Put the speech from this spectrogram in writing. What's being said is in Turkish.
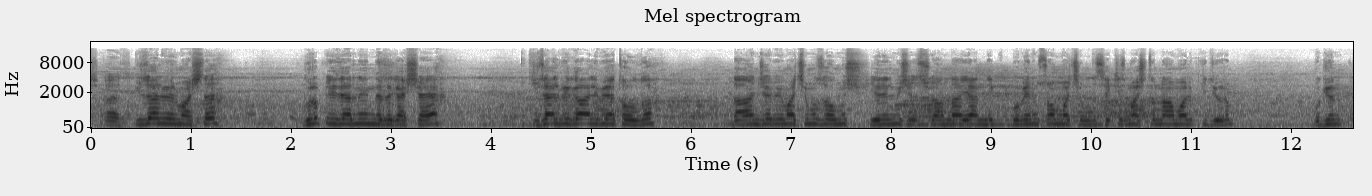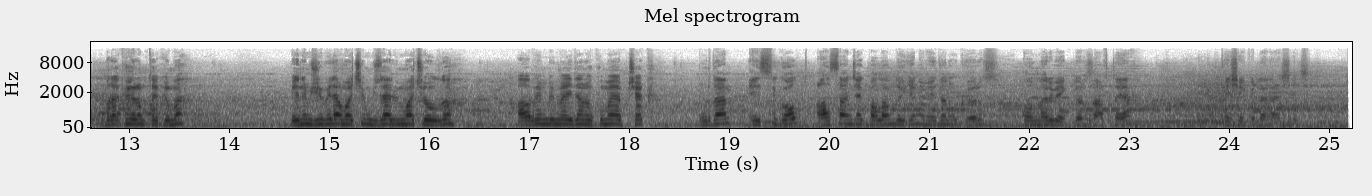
maç. Evet, güzel bir maçtı. Grup liderini indirdik aşağıya. Güzel bir galibiyet oldu. Daha önce bir maçımız olmuş, yenilmişiz. Şu anda yendik. Bu benim son maçımdı. 8 maçtır namalip gidiyorum. Bugün bırakıyorum takımı. Benim jübile maçım güzel bir maç oldu. Abim bir meydan okuma yapacak. Buradan Esi Gold, Alsancak Palandöken'e meydan okuyoruz. Onları bekliyoruz haftaya. Teşekkürler her şey için.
